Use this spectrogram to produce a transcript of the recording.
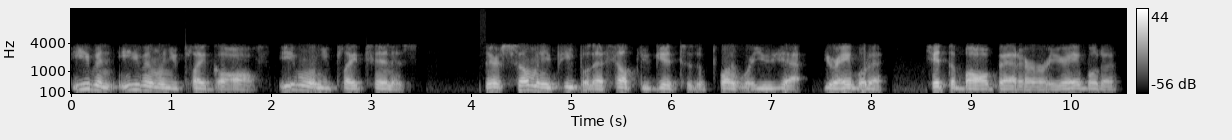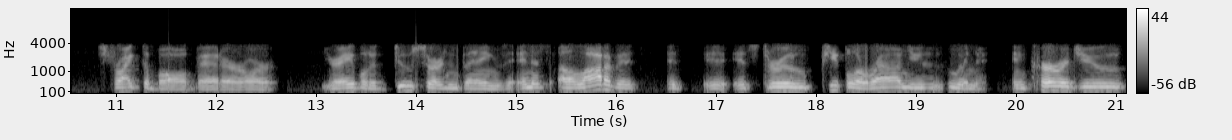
even even when you play golf, even when you play tennis, there's so many people that help you get to the point where you have, you're able to hit the ball better, or you're able to strike the ball better, or you're able to do certain things, and it's a lot of it. it, it it's through people around you who in, encourage you,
